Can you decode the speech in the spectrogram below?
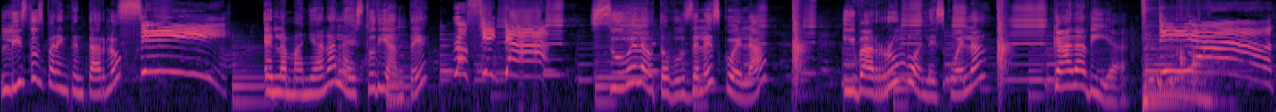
¿Listos para intentarlo? ¡Sí! En la mañana, la estudiante... ¡Rosita! Sube el autobús de la escuela y va rumbo a la escuela cada día. ¡Día!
